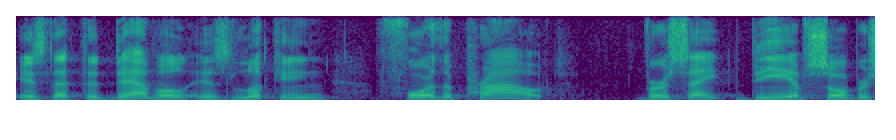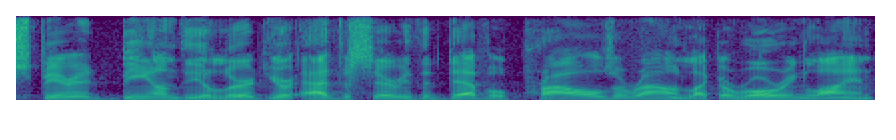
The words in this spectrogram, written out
is that the devil is looking for the proud. Verse eight, be of sober spirit, be on the alert, your adversary, the devil, prowls around like a roaring lion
